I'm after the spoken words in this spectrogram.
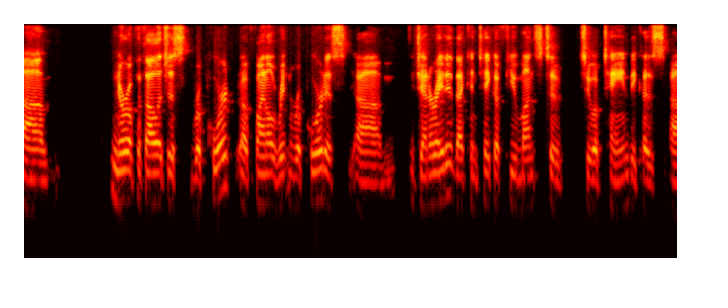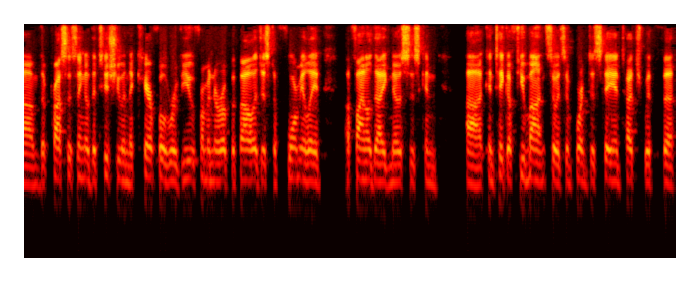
Um, neuropathologist report, a final written report is um, generated that can take a few months to to obtain because um, the processing of the tissue and the careful review from a neuropathologist to formulate a final diagnosis can uh, can take a few months. So it's important to stay in touch with the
